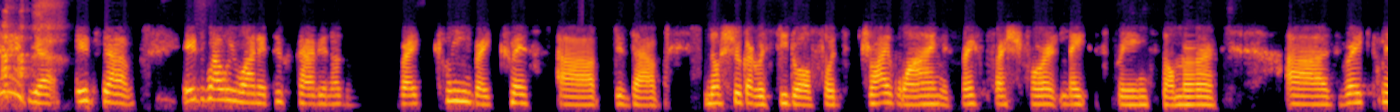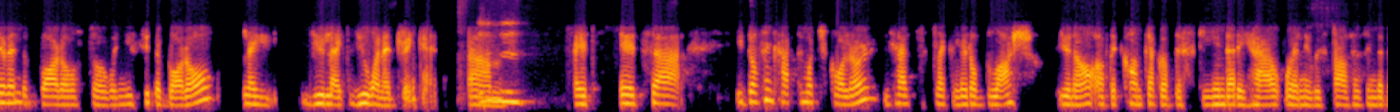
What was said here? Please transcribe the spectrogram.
yeah, it's um, it's what we wanted to have. You know, very clean, very crisp. Uh, there's uh, no sugar residual, so it's dry wine. It's very fresh for late spring, summer. Uh, it's very clear in the bottle, so when you see the bottle, like you like you want to drink it. Um, mm-hmm. It it's uh, it doesn't have too much color. It has just like a little blush you know, of the contact of the skin that he had when it was processed in the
